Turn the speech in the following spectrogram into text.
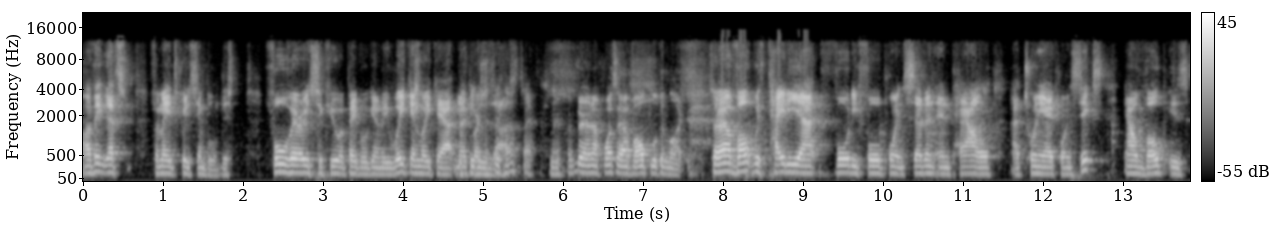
I think that's for me. It's pretty simple. Just four very secure people are going to be week in week out, no You're questions asked. No fair enough. What's our vault looking like? So our vault with Katie at forty four point seven and Powell at twenty eight point six. Our vault is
